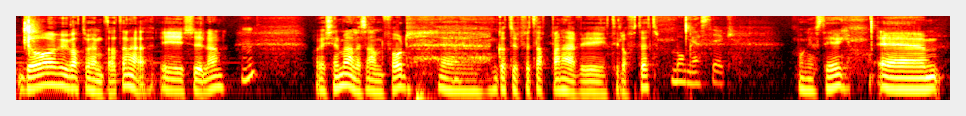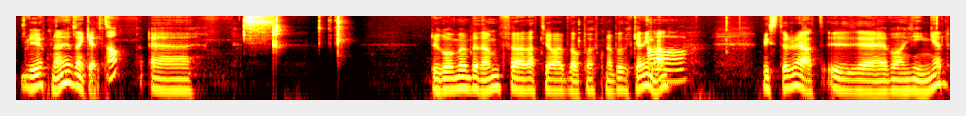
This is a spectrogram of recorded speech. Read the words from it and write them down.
Då har vi varit och hämtat den här i kylen. Mm. Och jag känner mig alldeles andfådd. Eh, gått upp för trappan här vid, till loftet. Många steg. Många steg. Eh, vi öppnar helt enkelt. Ja. Eh, du gav mig beröm för att jag är bra på att öppna burkar innan. Ja. Visste du det att i eh, vår jingel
